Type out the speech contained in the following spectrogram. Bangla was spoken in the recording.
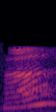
হ্যাঁ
